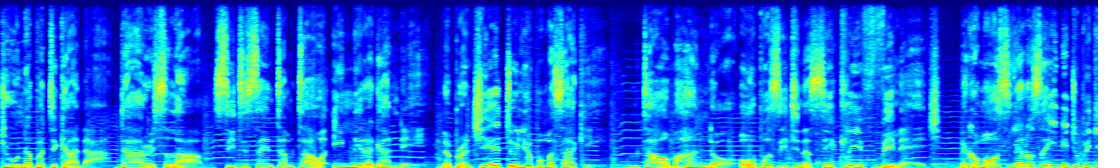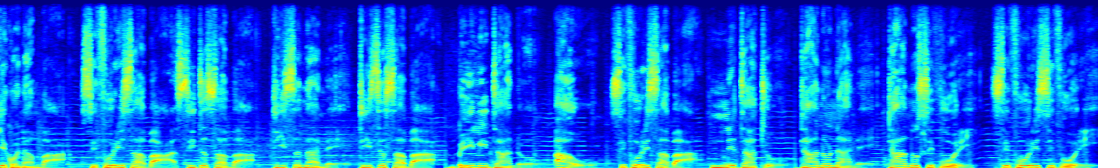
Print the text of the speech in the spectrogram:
Tunapatikana Dar es Salaam, City Center, mtaa wa Indira Gandhi, na branchi yetu iliyopo Masaki, mtaa wa Mahando, opposite na Seacliff Village. Na kwa mawasiliano zaidi tupigie kwa namba 0767989725 au 0743585000.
